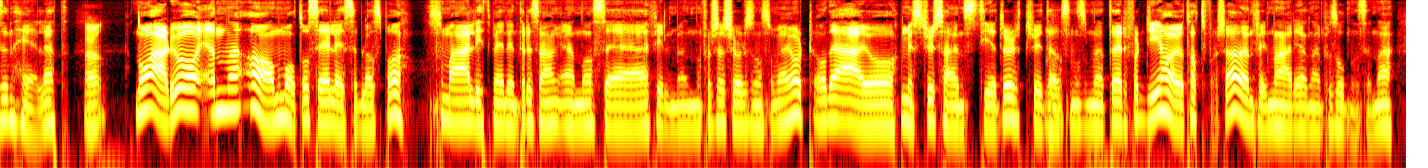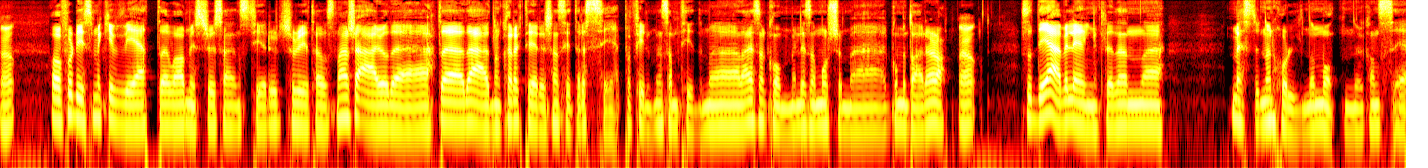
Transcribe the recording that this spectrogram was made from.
sin helhet. Ja. Nå er det jo en annen måte å se Laserblast på, som er litt mer interessant enn å se filmen for seg sjøl, sånn som vi har gjort. Og det er jo Mystery Science Theater 3000, som det heter. For de har jo tatt for seg den filmen her i en av episodene sine. Ja. Og for de som ikke vet eh, hva Mystery Science Theater 3000 er, så er jo det eh, det er noen karakterer som sitter og ser på filmen samtidig med deg, som kommer med liksom morsomme kommentarer. da Ja. Så det er vel egentlig den eh, mest underholdende måten du kan se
